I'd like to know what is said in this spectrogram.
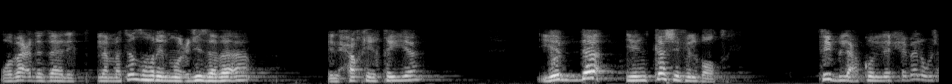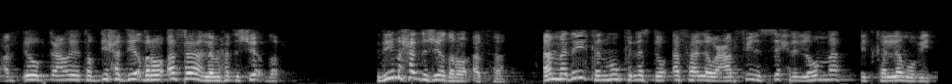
وبعد ذلك لما تظهر المعجزة بقى الحقيقية يبدأ ينكشف الباطل تبلع كل الحبال ومش عارف إيه وبتاع. إيه طب دي حد يقدر يوقفها؟ لا ما حدش يقدر. دي ما حدش يقدر يوقفها. أما دي كان ممكن الناس توقفها لو عارفين السحر اللي هم اتكلموا بيه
